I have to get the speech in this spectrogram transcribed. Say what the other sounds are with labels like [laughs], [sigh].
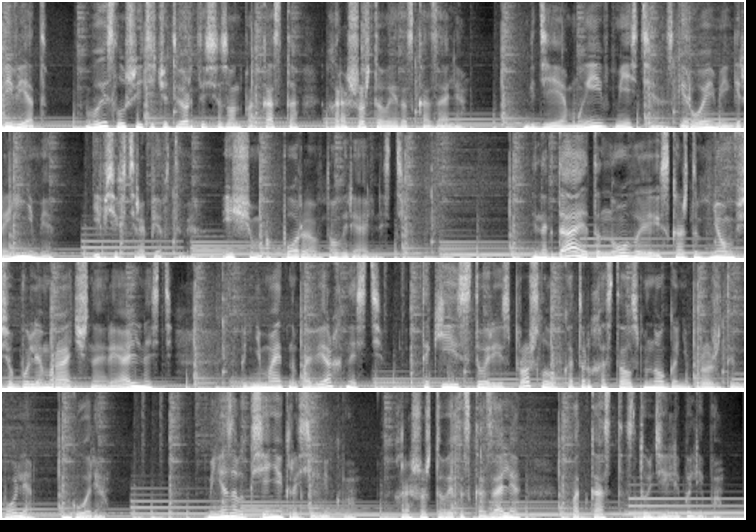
Привет! Вы слушаете четвертый сезон подкаста «Хорошо, что вы это сказали», где мы вместе с героями и героинями и психотерапевтами ищем опоры в новой реальности. Иногда эта новая и с каждым днем все более мрачная реальность поднимает на поверхность такие истории из прошлого, в которых осталось много непрожитой боли и горя. Меня зовут Ксения Красильникова. Хорошо, что вы это сказали. Подкаст студии «Либо-либо».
